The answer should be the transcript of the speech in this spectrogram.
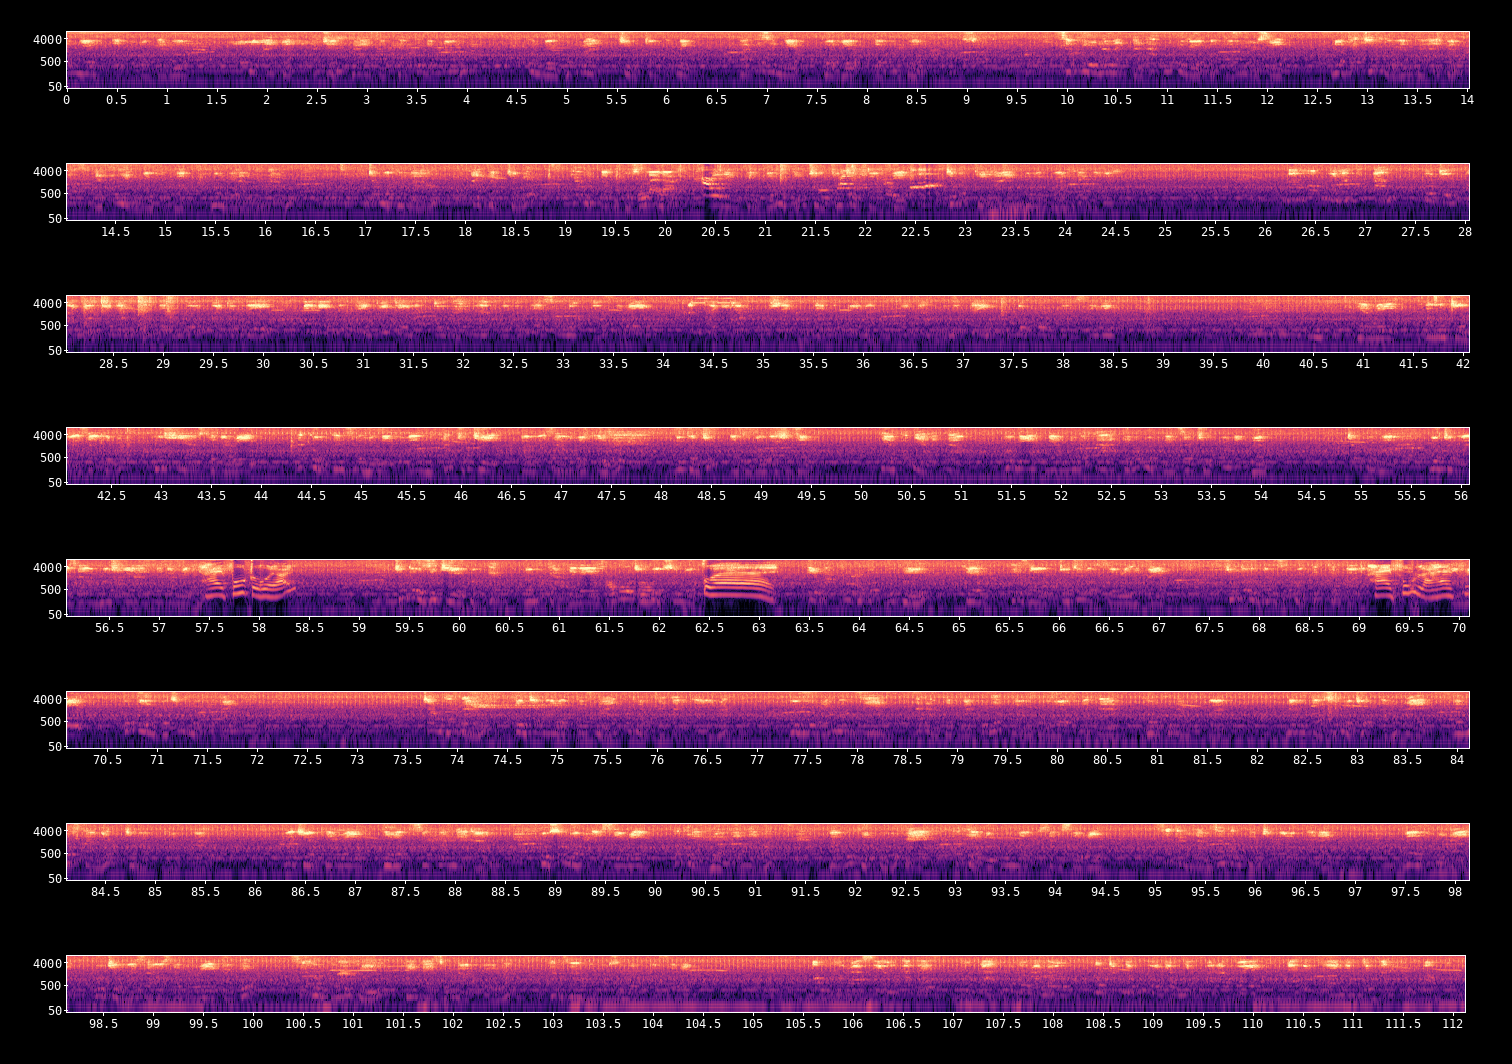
đương nhiên ở thủ đô Cairo, quân đội Ai Cập đã triển khai dọc theo các điểm nóng, các con đường hỗn loạn chìm trong tĩnh mịch và các doanh nghiệp cửa hiệu đều đóng cửa. Sau khi ra lệnh tàn áp những biểu tổng thống Morsi, nội các chính phủ lâm thời Ai Cập đã tiến hành nhiều cuộc họp hôm 15 tháng 8. Trong một thông báo, Ai Cập cho biết các hoạt động của chính phủ nhằm tìm kiếm một tiến trình chính trị toàn diện cho Định với Ngoại trưởng Mỹ về việc nước này duy trì lập trường trung lập về vấn đề xung đột ở Syria, đồng thời Iraq cũng sẽ không để bất kỳ loại vũ khí nào của nước này được cùng vào Syria. Kerry và Bộ trưởng Ngoại giao Iraq Hosea Zebari đã cùng tham dự hội nghị ban hợp tác chính trị và ngoại giao với Iraq được tổ chức ở thủ đô Washington. Theo các nhà lãnh đạo, hội nghị nhằm đưa nước ta tiến một nền dân chủ ổn định hơn. Trong cuộc họp, Bộ trưởng Ngoại giao Zebari khẳng hai phút rồi đấy chúng tôi duy trì khoảng cách với cả hai bên rồi. cuộc xung đột Uầy, Iraq không cung cấp vũ khí, tiền hay dầu cho chế độ Syria hiện nay. Chúng tôi vẫn giữ khoảng cách cân bằng hai phút là hai phút cũng như với chính phủ của này. Trong tháng 8, tình trạng bạo lực tay phái có phần gia tăng ở Iraq. Một vụ đánh bom xe đã làm thiệt mạng ít nhất 30 người ở ta hôm thứ năm vừa qua, nâng tổng số người chết ở nước này lên mức cao nhất trong vòng một năm qua. Ngoại trưởng Kerry thể hiện sự quan ngại rằng cuộc xung đột ở Syria có thể ảnh hưởng đến Iraq và vũ khí của nước này có thể bị buôn lậu sang Syria sẽ càng làm gia tăng tình trạng lực tại đây. Về vấn đề này, Bộ trưởng Ngoại giao Zebari cam kết sẽ không có vũ khí hay tay súng nào của Iraq tham gia vào cuộc xung đột ở Syria. Ông Horacio Cartes, thủ lãnh Colorado, một trong những người giàu nhất Paraguay, đã tuyên thệ nhậm chức tổng thống vào hôm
